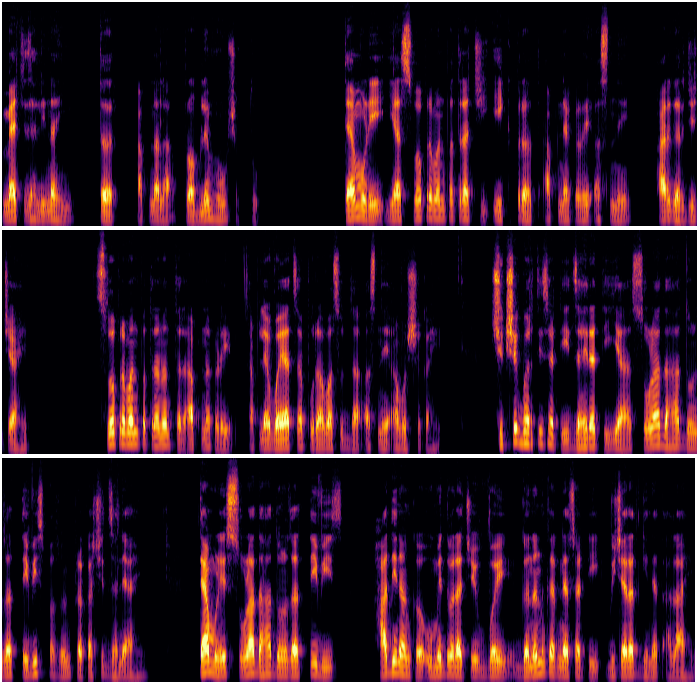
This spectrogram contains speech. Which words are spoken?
मॅच झाली नाही तर आपणाला प्रॉब्लेम होऊ शकतो. त्यामुळे या स्वप्रमाणपत्राची एक प्रत आपल्याकडे असणे फार गरजेचे आहे. स्वप्रमाणपत्रानंतर आपणाकडे आपल्या वयाचा पुरावासुद्धा असणे आवश्यक आहे. शिक्षक भरतीसाठी जाहिराती या सोळा दहा दोन हजार तेवीसपासून प्रकाशित झाल्या आहे त्यामुळे सोळा दहा दोन हजार तेवीस हा दिनांक उमेदवाराचे वय गणन करण्यासाठी विचारात घेण्यात आला आहे.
